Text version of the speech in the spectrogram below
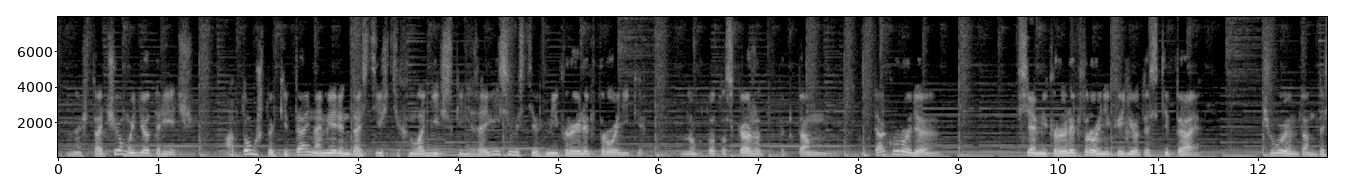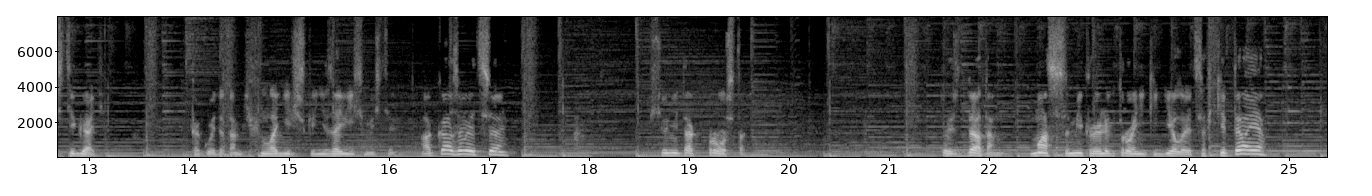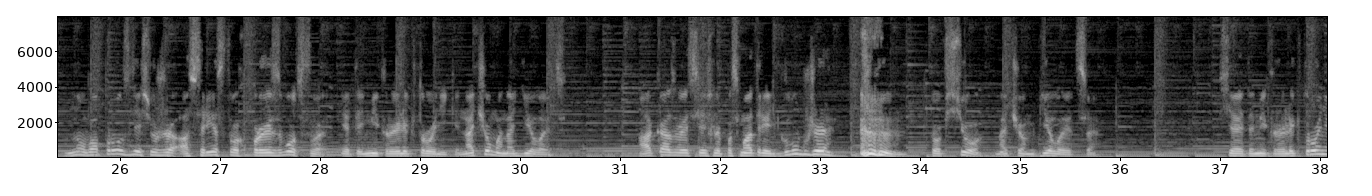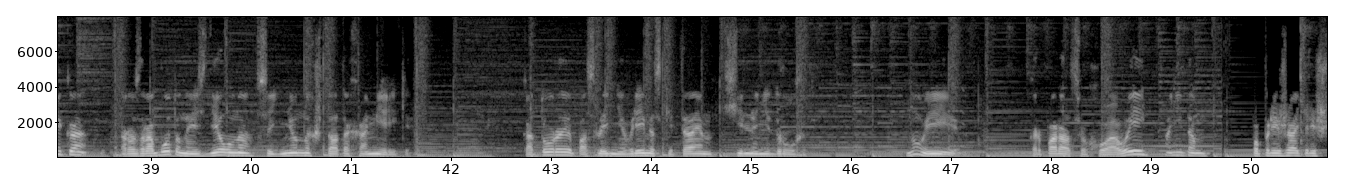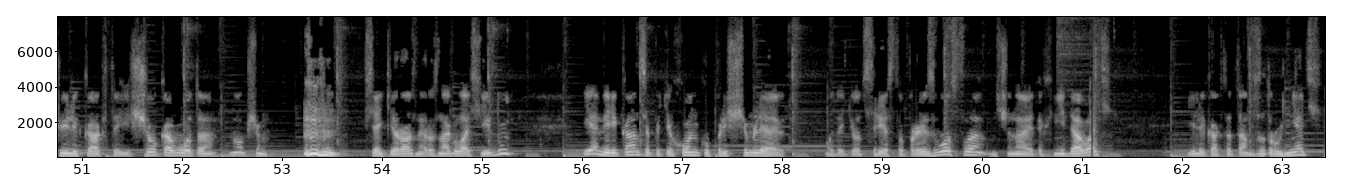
Значит, о чем идет речь? о том, что Китай намерен достичь технологической независимости в микроэлектронике. Но кто-то скажет, так там и так вроде вся микроэлектроника идет из Китая. Чего им там достигать? Какой-то там технологической независимости. Оказывается, все не так просто. То есть, да, там масса микроэлектроники делается в Китае, но вопрос здесь уже о средствах производства этой микроэлектроники. На чем она делается? А оказывается, если посмотреть глубже, то все, на чем делается вся эта микроэлектроника, разработана и сделана в Соединенных Штатах Америки, которые последнее время с Китаем сильно не дружат. Ну и корпорацию Huawei они там поприжать решили как-то, еще кого-то. Ну, в общем, всякие разные разногласия идут, и американцы потихоньку прищемляют вот эти вот средства производства, начинает их не давать или как-то там затруднять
